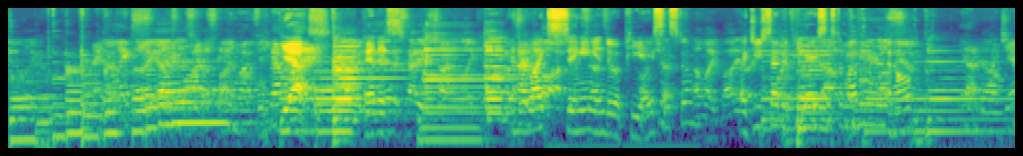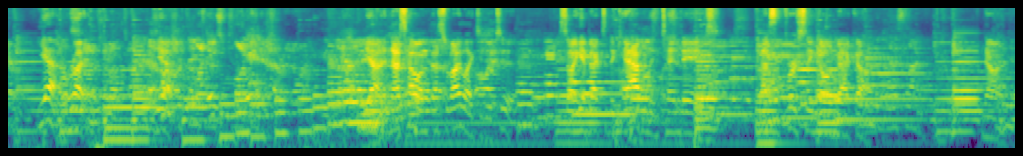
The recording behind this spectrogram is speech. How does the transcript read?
Frank likes. Yes, like singing into a PA system. Like, do you set a PA system up here at home? Yeah, no, Jeremy. Yeah, right. Yeah. Just plug it and turn it on. Yeah, and that's how that's what I like to do too. So I get back to the cabin in ten days. That's the first thing going back up. Now I'm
